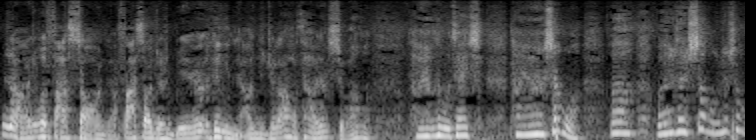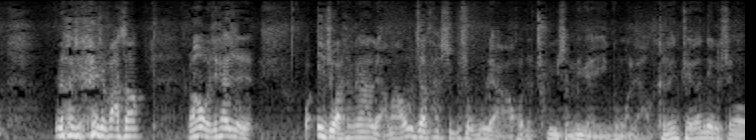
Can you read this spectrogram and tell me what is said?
那时候就会发烧，你知道发烧就是别人跟你聊，你就觉得哦他好像喜欢我，他好像跟我在一起，他好像要上我啊，我要来上我来上我。然后就开始发烧，然后我就开始，我一直晚上跟他聊嘛，我不知道他是不是无聊或者出于什么原因跟我聊，可能觉得那个时候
